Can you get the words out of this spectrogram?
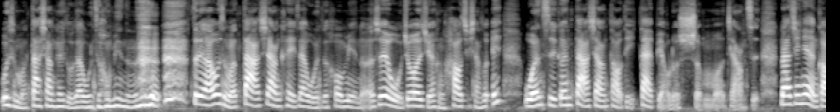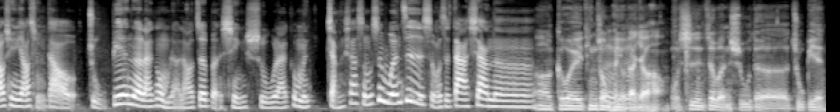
为什么大象可以躲在蚊子后面呢？对啊，为什么大象可以在蚊子后面呢？所以我就会觉得很好奇，想说，哎，蚊子跟大象到底代表了什么？这样子。那今天很高兴邀请到主编呢，来跟我们聊聊这本新书，来跟我们讲一下什么是蚊子，什么是大象呢？呃，各位听众朋友，大家好，我是这本书的主编。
